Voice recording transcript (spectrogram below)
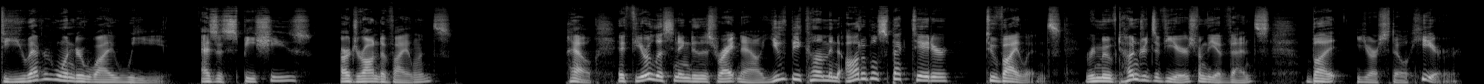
Do you ever wonder why we, as a species, are drawn to violence? Hell, if you're listening to this right now, you've become an audible spectator to violence, removed hundreds of years from the events, but you're still here.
